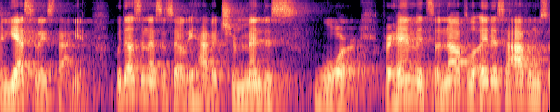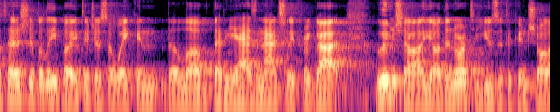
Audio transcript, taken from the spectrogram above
in yesterday's Tanya, who doesn't necessarily have a tremendous war. For him, it's enough to just awaken the love that he has naturally for God. Limshal to use it to control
